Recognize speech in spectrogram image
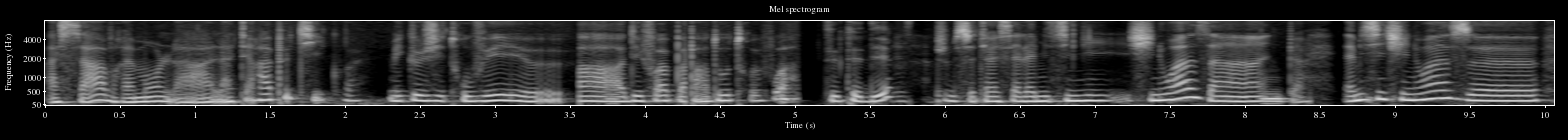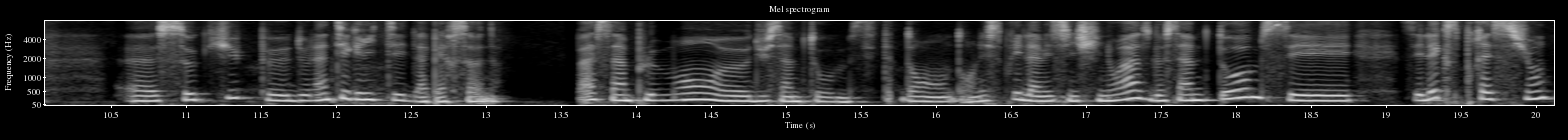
à ça vraiment la, la thérapeutique, ouais. mais que j'ai trouvé euh, pas- des fois par d'autres voies. C'est-à-dire? Je me suis intéressée à la médecine chinoise. à une La médecine chinoise euh, euh, s'occupe de l'intégrité de la personne, pas simplement euh, du symptôme. Dans, dans l'esprit de la médecine chinoise, le symptôme, c'est l'expression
